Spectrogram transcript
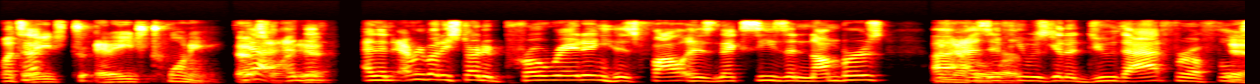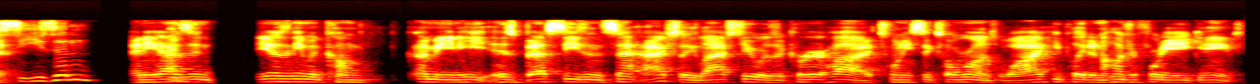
What's at that? Age, at age 20. That's yeah, why, and yeah. then and then everybody started prorating his follow his next season numbers uh, as works. if he was going to do that for a full yeah. season. And he hasn't he hasn't even come. I mean, he his best season actually last year was a career high, 26 home runs. Why? He played in 148 games.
